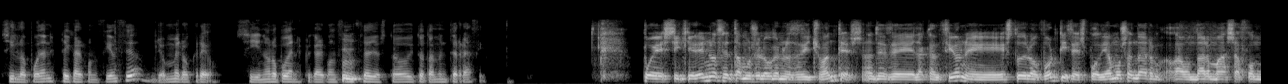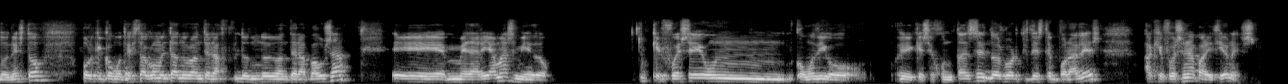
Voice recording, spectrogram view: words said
Si lo pueden explicar con ciencia, yo me lo creo. Si no lo pueden explicar con ciencia, mm. yo estoy totalmente reacio. Pues si quieres no aceptamos en lo que nos has dicho antes, antes de la canción, eh, esto de los vórtices. Podríamos andar, ahondar más a fondo en esto, porque como te he estado comentando durante la, durante la pausa, eh, me daría más miedo que fuese un, como digo, eh, que se juntasen dos vórtices temporales a que fuesen apariciones.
